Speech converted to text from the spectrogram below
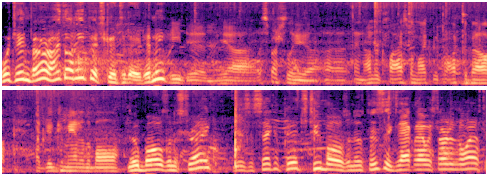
Boy, Jaden Bauer, I thought he pitched good today, didn't he? He did, yeah. Especially uh, uh, an underclassman like we talked about. A good command of the ball. No balls and a strike. Here's the second pitch, two balls and no. This is exactly how we started the last.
